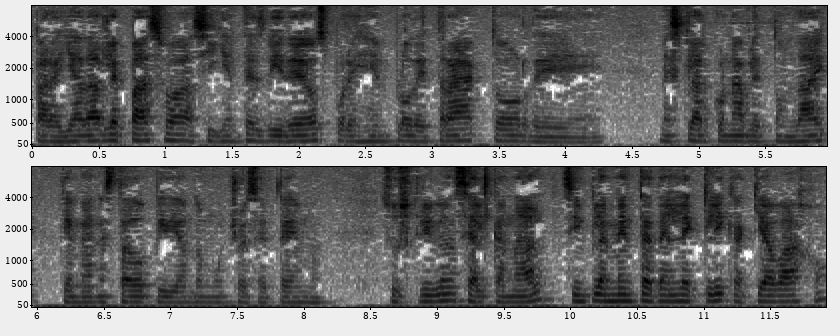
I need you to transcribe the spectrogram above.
para ya darle paso a siguientes videos, por ejemplo de Tractor, de mezclar con Ableton Live, que me han estado pidiendo mucho ese tema. Suscríbanse al canal, simplemente denle clic aquí abajo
